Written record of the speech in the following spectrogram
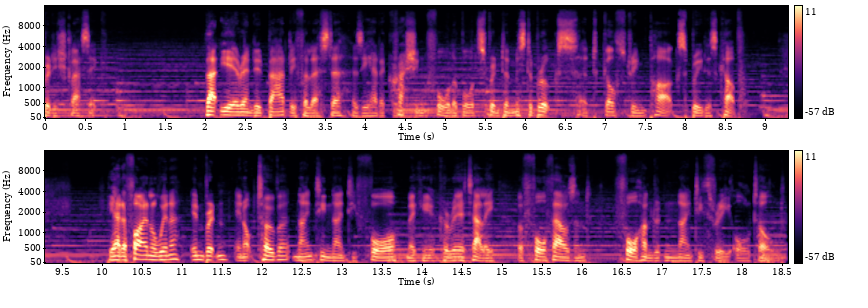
British Classic. That year ended badly for Lester as he had a crashing fall aboard sprinter Mr Brooks at Gulfstream Park's Breeders' Cup. He had a final winner in Britain in October 1994, making a career tally of 4,493 all told.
